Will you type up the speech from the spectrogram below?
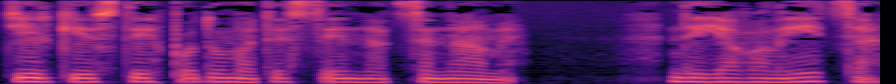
тільки встиг подумати син над синами. Дияволиця,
